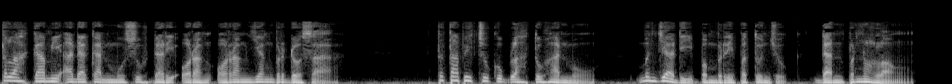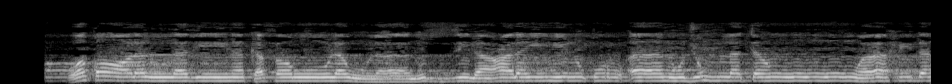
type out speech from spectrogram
telah kami adakan musuh dari orang-orang yang berdosa. Tetapi cukuplah Tuhanmu menjadi pemberi petunjuk dan penolong. وقال الذين كفروا لولا نزل عليه القرآن جملة واحدة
